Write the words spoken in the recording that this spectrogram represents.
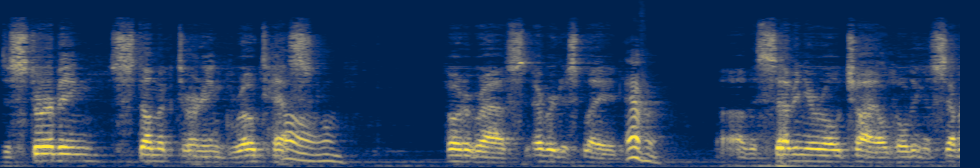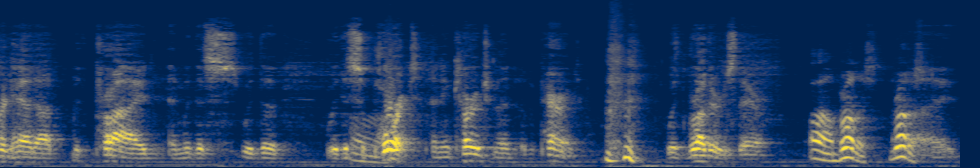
disturbing, stomach turning, grotesque Oh, photographs ever displayed Ever. of a seven year old child holding a severed head up with pride and with, this, with, the, with the support and encouragement of a parent with brothers there. Oh, brothers. Brothers.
